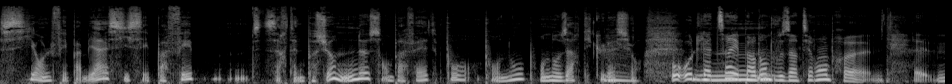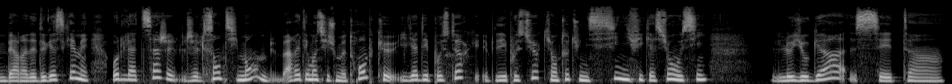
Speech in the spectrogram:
si on le fait pas bien, si c'est pas fait, certaines postures ne sont pas faites pour pour nous, pour nos articulations. Mmh. Au-delà de ça, et pardon de vous interrompre, euh, Bernadette de Gasquet, mais au-delà de ça, j'ai le sentiment, arrêtez-moi si je me trompe, qu'il y a des postures, des postures qui ont toute une signification aussi. Le yoga, c'est un,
